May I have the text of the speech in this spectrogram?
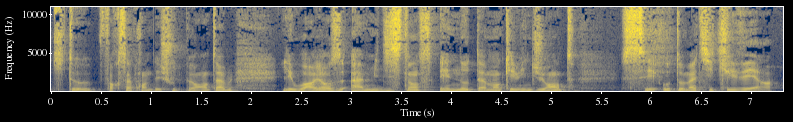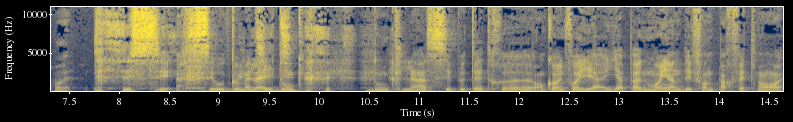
qui te forcent à prendre des shoots peu rentables. Les Warriors à mi-distance, et notamment Kevin Durant, c'est automatique. C'est vert, ouais. c'est automatique. Donc donc là, c'est peut-être euh, encore une fois, il y a y a pas de moyen de défendre parfaitement.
